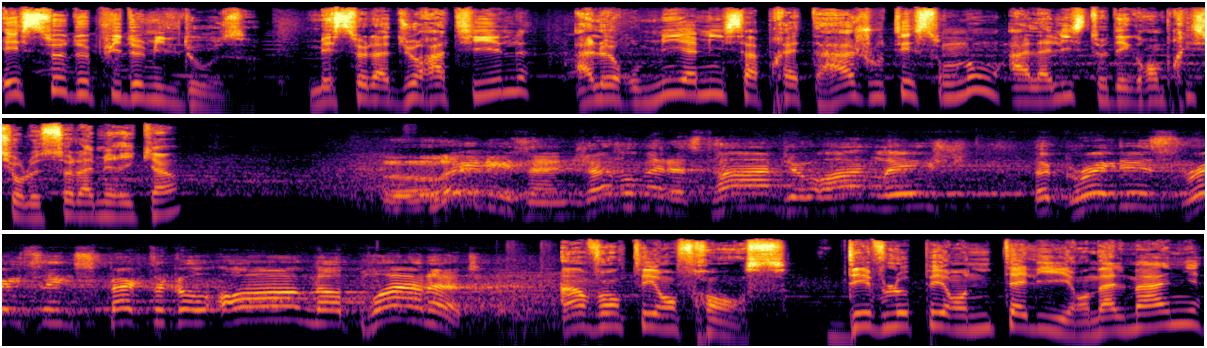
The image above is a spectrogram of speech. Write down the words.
et ce depuis 2012. Mais cela durera-t-il, à l'heure où Miami s'apprête à ajouter son nom à la liste des Grands Prix sur le sol américain? Ladies and gentlemen, it's time to unleash the greatest racing spectacle on the planet. Inventé en France, développé en Italie et en Allemagne,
